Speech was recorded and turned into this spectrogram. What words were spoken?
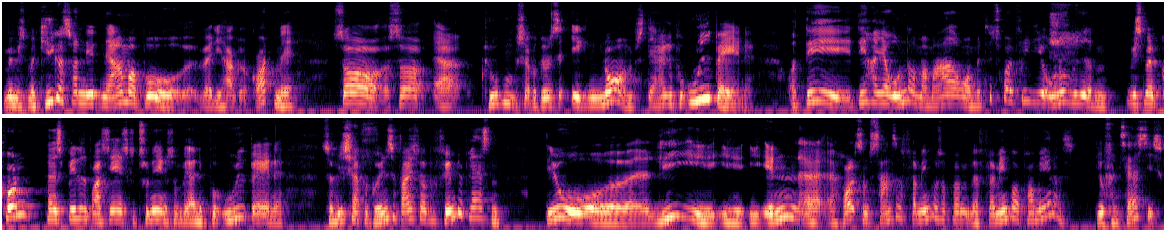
Men hvis man kigger sådan lidt nærmere på, hvad de har gjort godt med, så, så er klubben Chapecoense enormt stærke på udebane. Og det, det har jeg undret mig meget over, men det tror jeg, fordi de har undervurderet dem. Hvis man kun havde spillet den brasilianske turnering som værende på udebane, så ville Chapecoense faktisk være på femtepladsen. Det er jo øh, lige i, i, i enden af, af hold som Santos, Flamingo og, øh, Flamingo og Palmeiras. Det er jo fantastisk.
